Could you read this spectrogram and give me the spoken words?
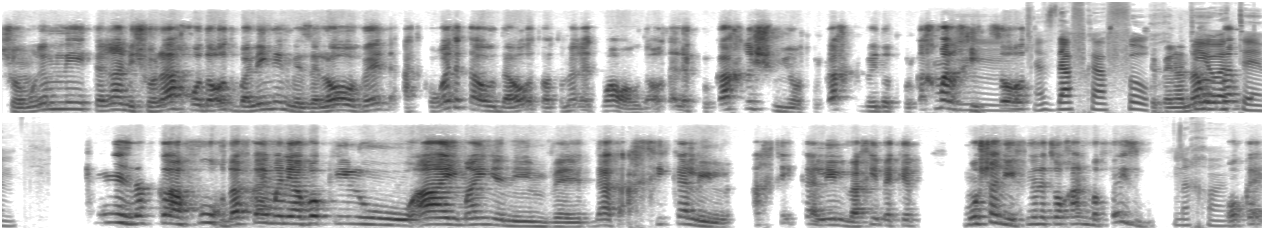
שאומרים לי, תראה, אני שולח הודעות בלינקדאין וזה לא עובד, את קוראת את ההודעות ואת אומרת, וואו, ההודעות האלה כל כך רשמיות, כל כך כבדות, כל כך מלחיצות. Mm, אז דווקא הפוך, תהיו אתם. כן, דווקא הפוך, דווקא אם אני אבוא כאילו, היי, מה העניינים, ואת יודעת, הכי קליל, הכי קליל והכי בכיף, כמו שאני אפנה לצורך העניין בפייסבוק. נכון. אוקיי?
